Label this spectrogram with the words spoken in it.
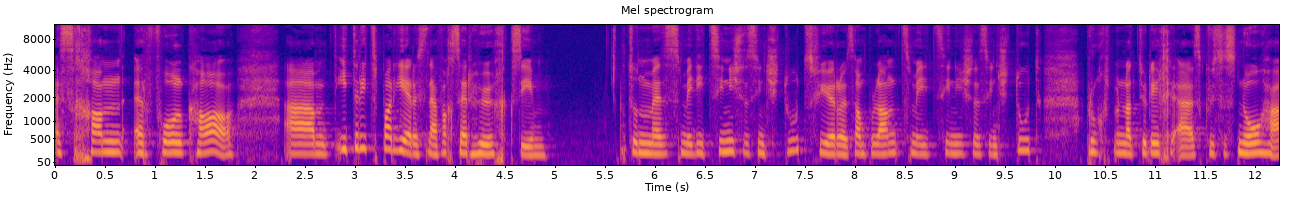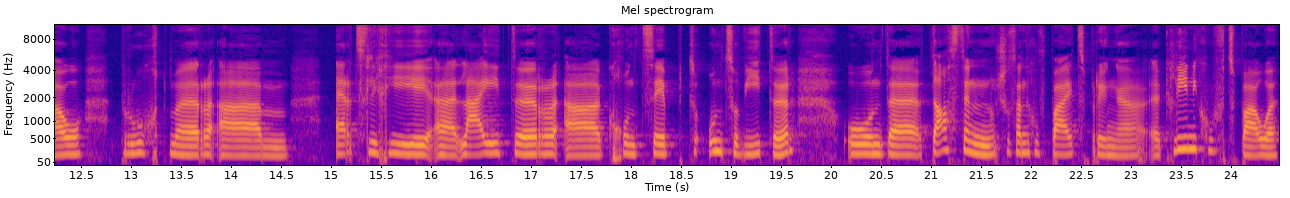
es kann Erfolg haben. Ähm, die Eintrittsbarrieren sind einfach sehr hoch um ein medizinisches Institut zu führen, ein ambulantes Institut, braucht man natürlich äh, ein gewisses Know-how, braucht man ähm, ärztliche äh, Leiter, äh, Konzept und so weiter. Und äh, das dann schlussendlich auf beizubringen, eine Klinik aufzubauen,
